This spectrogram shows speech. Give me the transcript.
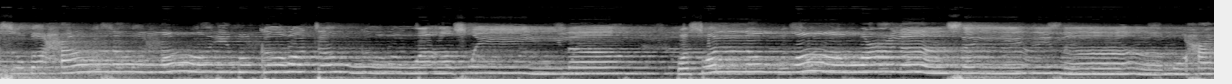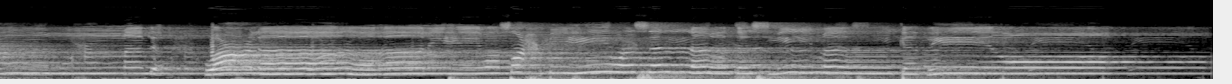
وسبحان الله بكرة وأصيلا. وصلى الله على سيدنا محمد وعلى آله وصحبه وسلم تسليما.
